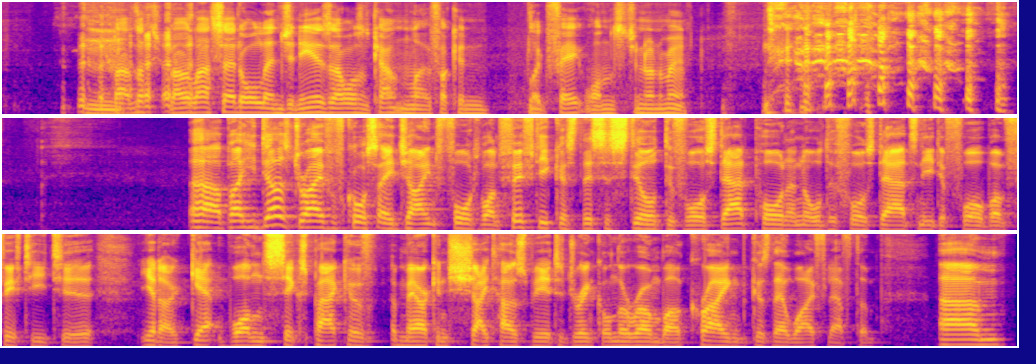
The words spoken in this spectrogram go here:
That- that's, well, I said all engineers. I wasn't counting like fucking like fake ones. Do you know what I mean? Uh, but he does drive, of course, a giant Ford 150 because this is still divorced dad porn, and all divorced dads need a Ford 150 to, you know, get one six pack of American shitehouse beer to drink on their own while crying because their wife left them. Um,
